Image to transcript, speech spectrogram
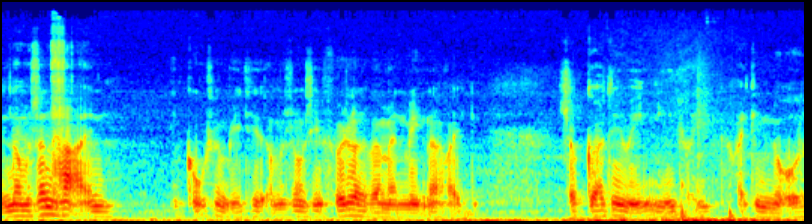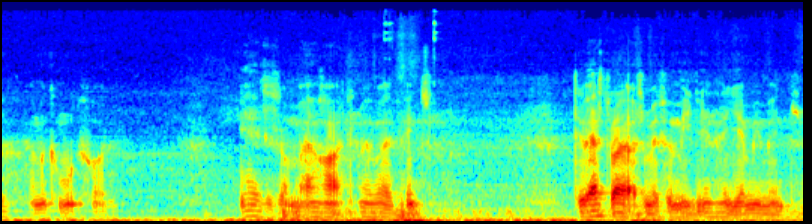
når man sådan har en, en god samvittighed, og man sådan sige, føler, hvad man mener er rigtigt, så gør det jo egentlig ikke rigtig noget, at man kommer ud for det. Det er det så meget rart, når jeg var i fængsel. Det værste var altså med familien herhjemme imens.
